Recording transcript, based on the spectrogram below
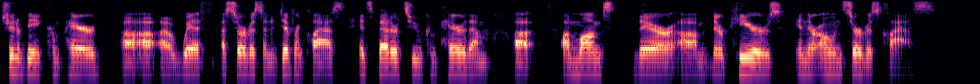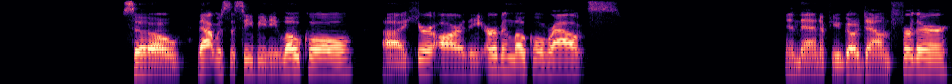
shouldn't be compared uh, uh, uh with a service in a different class. It's better to compare them amongst their, um, their peers in their own service class. So that was the CBD local. Uh, here are the urban local routes. And then if you go down further,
